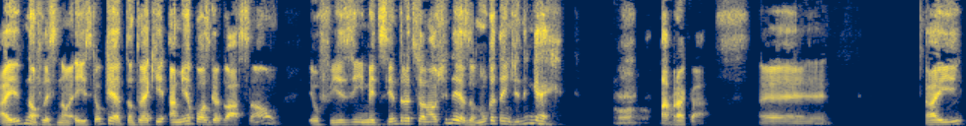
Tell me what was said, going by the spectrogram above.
Aí, não, falei assim, não, é isso que eu quero. Tanto é que a minha pós-graduação eu fiz em medicina tradicional chinesa. Eu nunca atendi ninguém oh. lá pra cá. É... Aí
